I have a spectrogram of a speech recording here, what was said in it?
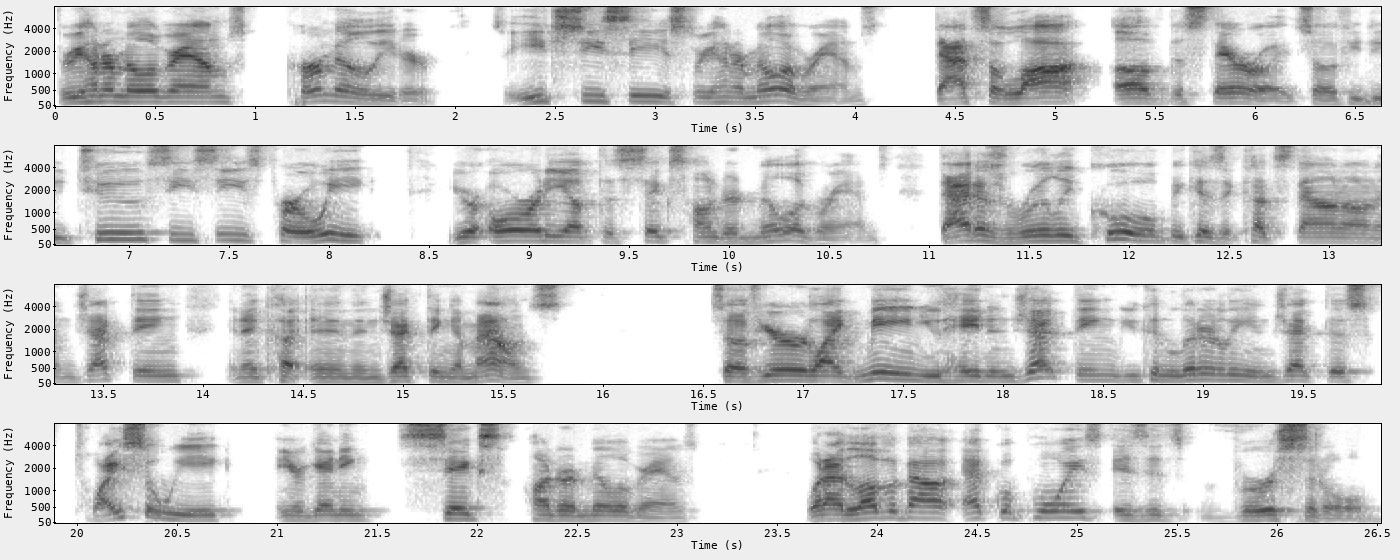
300 milligrams per milliliter. So each cc is 300 milligrams. That's a lot of the steroid. So if you do two cc's per week, you're already up to 600 milligrams. That is really cool because it cuts down on injecting and it cut and injecting amounts. So if you're like me and you hate injecting, you can literally inject this twice a week and you're getting 600 milligrams. What I love about Equipoise is it's versatile.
